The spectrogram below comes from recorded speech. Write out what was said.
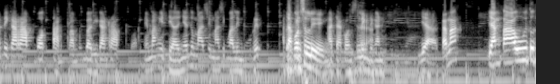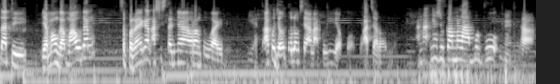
ketika rapotan membagikan rapot memang idealnya itu masing-masing wali murid ada konseling. ada konseling Ya. dengan gurunya ya karena yang tahu itu tadi ya mau nggak mau kan sebenarnya kan asistennya orang tua itu Iya. aku jauh tolong si anakku iya kok ajar anaknya suka melamun bu. Nah,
